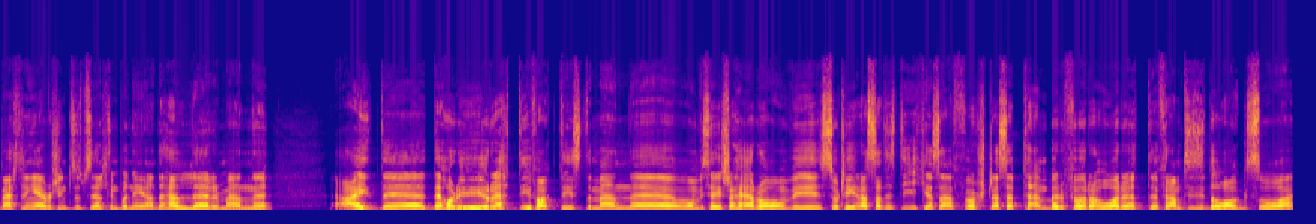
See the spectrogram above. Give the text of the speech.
batting average är inte speciellt imponerande heller, men Nej, det, det, har du ju rätt i faktiskt, men eh, om vi säger så här då, om vi sorterar statistiken sedan första september förra året fram tills idag så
